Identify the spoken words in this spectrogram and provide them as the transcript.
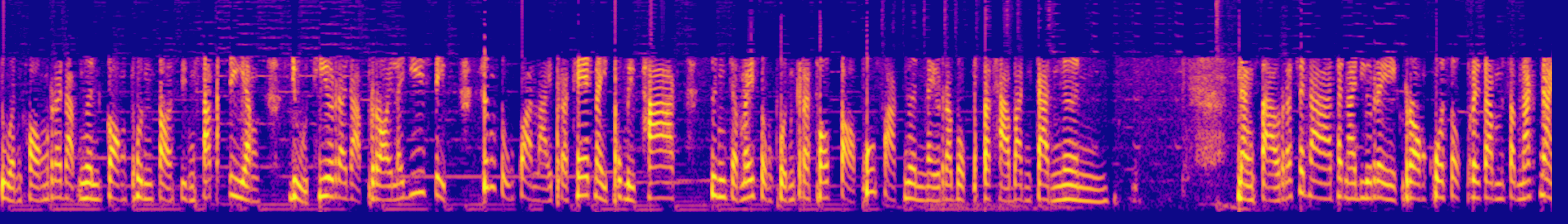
ส่วนของระดับเงินกองทุนต่อสินทรัพย์เสี่ยง อยู่ที่ระดับร้อยละ20ซึ่งสูงกว่าหลายประเทศในภูมิภาค ซึ่งจะไม่ส่งผลกระทบต่อผู้ฝากเงินในระบบสถาบันการเงิน นางสาวรัชดาธนาดิเรก รองโฆษกประจำสำนักนา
